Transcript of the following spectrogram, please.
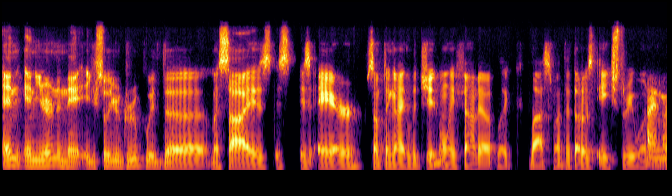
And and you're in a na- so your group with the maassai is is, Air, something I legit Mhm. only found out like last month. I thought it was H three one I know.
